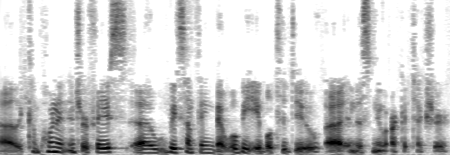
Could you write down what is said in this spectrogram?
uh, component interface uh, will be something that we'll be able to do uh, in this new architecture.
